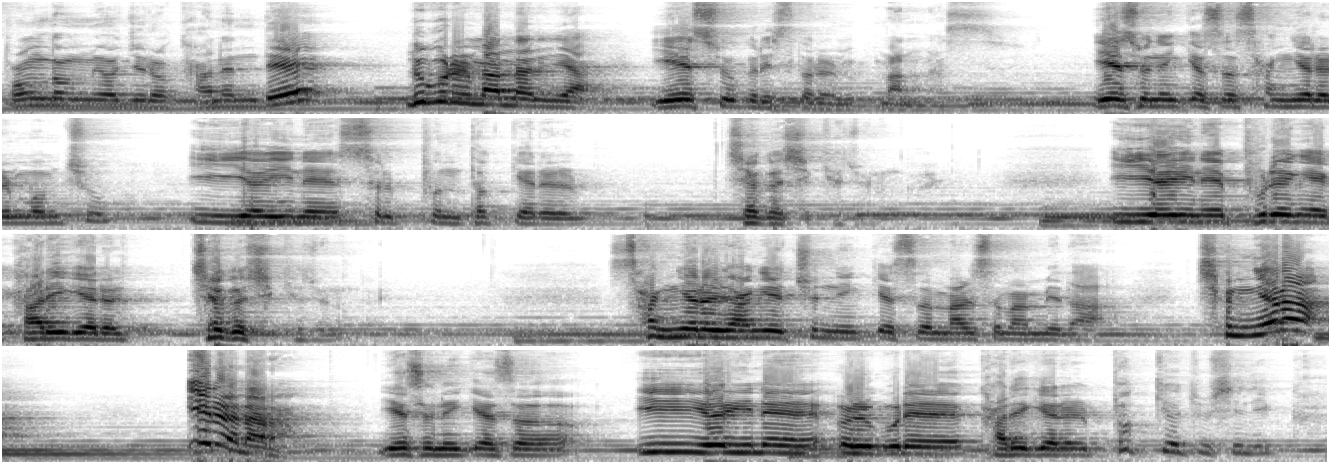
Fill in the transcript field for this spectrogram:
공동묘지로 가는데 누구를 만나느냐? 예수 그리스도를 만났어. 예수님께서 상녀를 멈추고 이 여인의 슬픈 덮개를 제거시켜 주는 거예요. 이 여인의 불행의 가리개를 제거시켜 주는 거예요. 상녀를 향해 주님께서 말씀합니다. 청년아 일어나라. 예수님께서 이 여인의 얼굴에 가리개를 벗겨 주시니까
